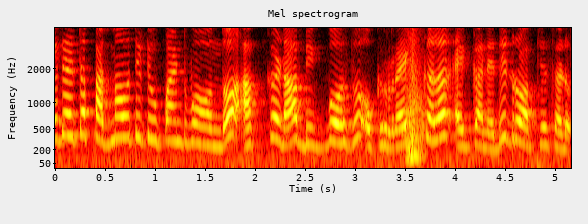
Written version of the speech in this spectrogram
ఏదైతే పద్మావతి టూ పాయింట్ ఉందో అక్కడ బిగ్ బాస్ ఒక రెడ్ కలర్ ఎగ్ అనేది డ్రా డ్రాప్ చేశాడు.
